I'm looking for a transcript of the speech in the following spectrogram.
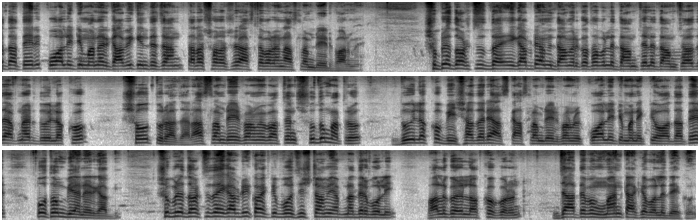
অদাঁতের কোয়ালিটি মানের গাভী কিনতে চান তারা সরাসরি আসতে পারেন আসলাম ডেয়ারি ফার্মে। সুপ্রিয় দর্শক শ্রোতা, এই গাভীটি আমি দামের কথা বলে দাম চাইলে দাম চাওয়া যায় আপনার দুই লক্ষ সত্তর হাজার। আসলাম ডেয়ারি ফার্মে পাচ্ছেন শুধুমাত্র দুই লক্ষ বিশ হাজারে আজকে আসলাম ডেয়ারি ফার্মের কোয়ালিটি মানে একটি অদাঁতের প্রথম বিয়ানের গাভী সুপ্রিয় দর্শক শ্রোতা, এই গাভীটির কয়েকটি বৈশিষ্ট্য আমি আপনাদের বলি। ভালো করে লক্ষ্য করুন জাত এবং মান কাকে বলে দেখুন।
